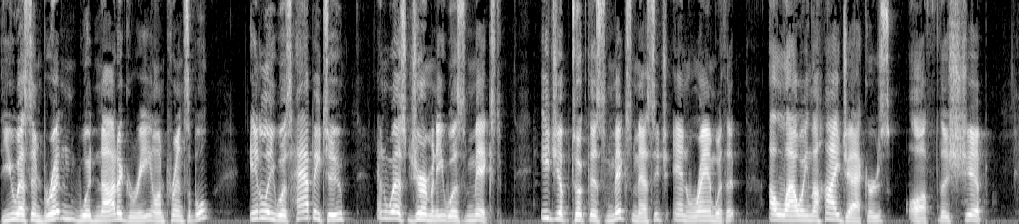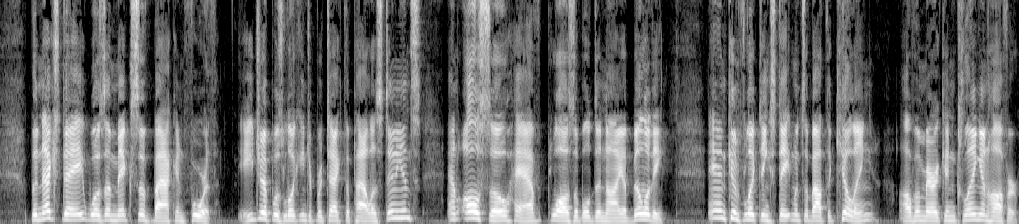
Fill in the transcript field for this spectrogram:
The US and Britain would not agree on principle. Italy was happy to, and West Germany was mixed. Egypt took this mixed message and ran with it, allowing the hijackers off the ship. The next day was a mix of back and forth. Egypt was looking to protect the Palestinians and also have plausible deniability and conflicting statements about the killing of American Klingenhofer.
